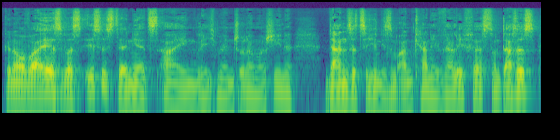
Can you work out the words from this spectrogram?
genau weiß, was ist es denn jetzt eigentlich, Mensch oder Maschine? Dann sitze ich in diesem Uncanny Valley fest. Und das ist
